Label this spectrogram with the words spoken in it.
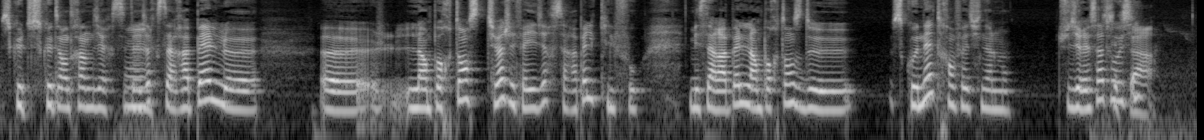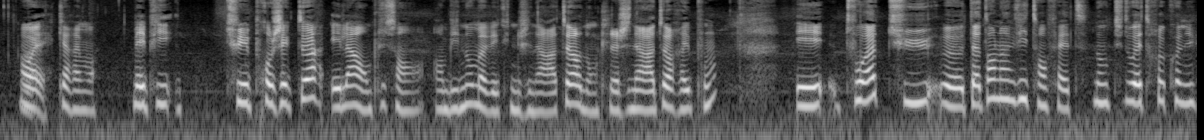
ce que, ce que tu es en train de dire. C'est-à-dire mm. que ça rappelle euh, l'importance, tu vois, j'ai failli dire ça rappelle qu'il faut, mais ça rappelle l'importance de se connaître en fait finalement. Tu dirais ça toi aussi ça. Ouais. carrément. Mais puis tu es projecteur et là en plus en, binôme avec une générateur, donc le générateur répond. Et toi, tu euh, t'attends l'invite en fait, donc tu dois être reconnu.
